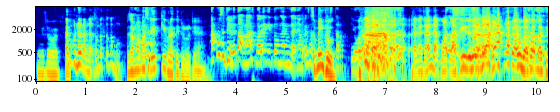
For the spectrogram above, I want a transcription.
Ini coba. Tapi beneran enggak sempet ketemu. Sama Mas Rifki berarti dulu dia. Aku sedih tok Mas, paling hitungan nggak nyampe satu Seminggu? semester. Yo ora. Jangan-jangan enggak kuat lagi gitu. Kamu enggak kuat lagi.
